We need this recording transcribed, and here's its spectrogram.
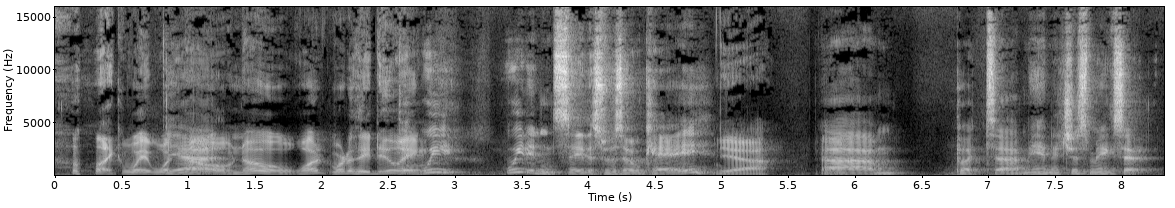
like, wait, what? Yeah. No, no. What? What are they doing? We we didn't say this was okay. yeah. Um, but uh, man, it just makes it.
